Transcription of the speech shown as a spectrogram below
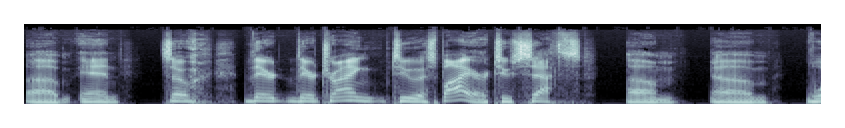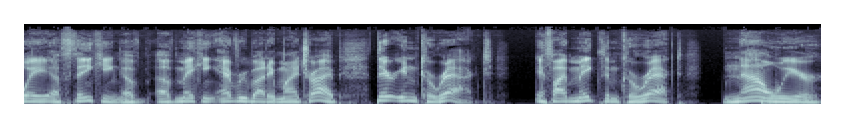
um, and so they're they're trying to aspire to Seth's um, um, way of thinking of of making everybody my tribe. They're incorrect. If I make them correct, now we're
